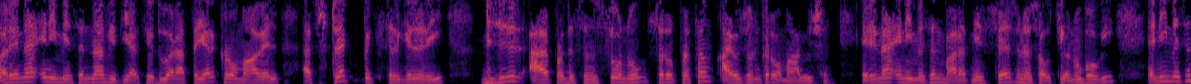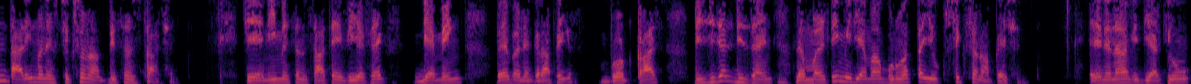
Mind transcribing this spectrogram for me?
અરેના એનિમેશનના વિદ્યાર્થીઓ દ્વારા તૈયાર કરવામાં આવેલ abstract pixel gallery digital art પ્રદર્શન શોનું સર્વપ્રથમ આયોજન કરવામાં આવ્યું છે. એરેના એનિમેશન ભારતની શ્રેષ્ઠ અને સૌથી અનુભવી એનિમેશન તાલીમ અને શિક્ષણ આપતી સંસ્થા છે. જે એનિમેશન સાથે વીએફએક્સ ગેમિંગ વેબ અને ગ્રાફિક્સ બ્રોડકાસ્ટ ડિજિટલ ડિઝાઇન અને મલ્ટીમીડિયામાં ગુણવત્તાયુક્ત શિક્ષણ આપે છે. એરેનાના વિદ્યાર્થીઓ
